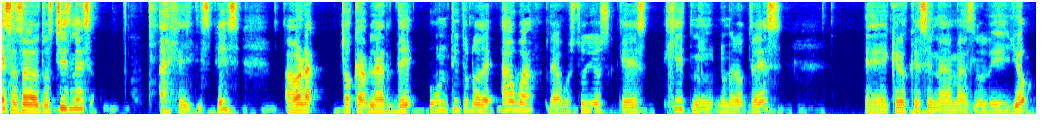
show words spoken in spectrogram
esos son otros chismes. I hate this place. Ahora toca hablar de un título de Agua, de Agua Studios, que es Hit Me número 3. Eh, creo que ese nada más lo leí yo.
